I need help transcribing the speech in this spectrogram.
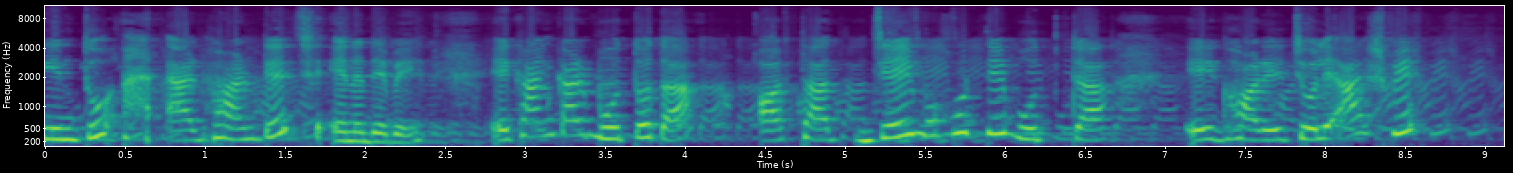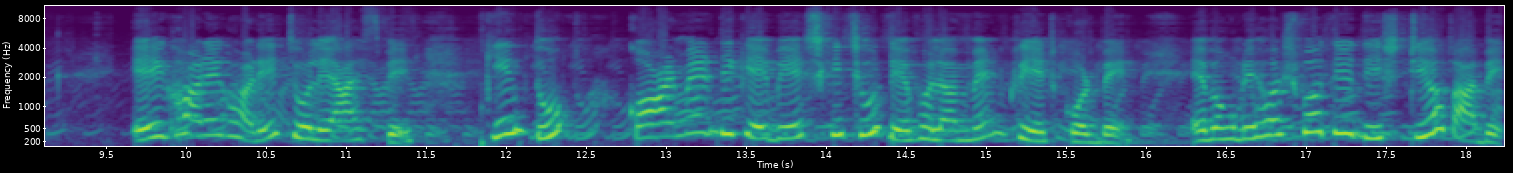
কিন্তু অ্যাডভান্টেজ এনে দেবে। এখানকার বুদ্ধতা, অর্থাৎ যেই মুহূর্তে বুধটা এই ঘরে চলে আসবে, এই ঘরে ঘরে চলে আসবে। কিন্তু কর্মের দিকে বেশ কিছু ডেভেলপমেন্ট ক্রিয়েট করবে এবং বৃহস্পতির দৃষ্টিও পাবে।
